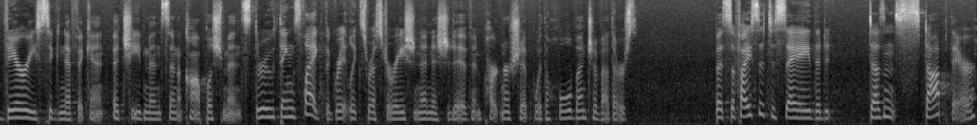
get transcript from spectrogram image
very significant achievements and accomplishments through things like the Great Lakes Restoration Initiative in partnership with a whole bunch of others. But suffice it to say that it doesn't stop there,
